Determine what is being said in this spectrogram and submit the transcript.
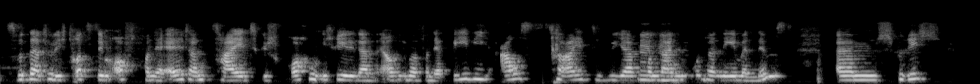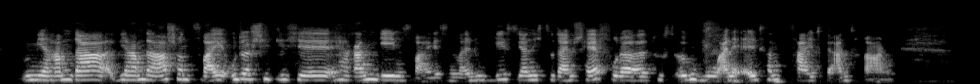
Es wird natürlich trotzdem oft von der Elternzeit gesprochen. Ich rede dann auch immer von der Babyauszeit, die du ja von mhm. deinem Unternehmen nimmst. Ähm, sprich, wir haben da, wir haben da schon zwei unterschiedliche Herangehensweisen, weil du gehst ja nicht zu deinem Chef oder tust irgendwo eine Elternzeit beantragen.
